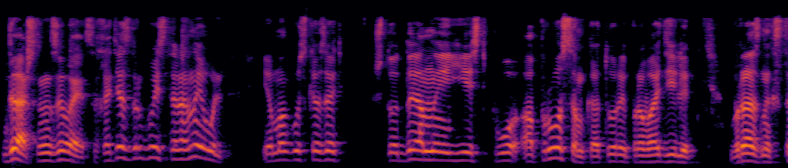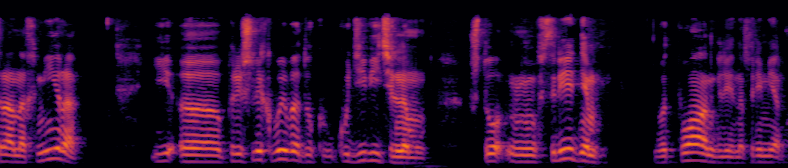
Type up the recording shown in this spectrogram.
Да, что называется. Хотя, с другой стороны, Оль, я могу сказать, что данные есть по опросам, которые проводили в разных странах мира, и э, пришли к выводу, к, к удивительному, что э, в среднем, вот по Англии, например,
